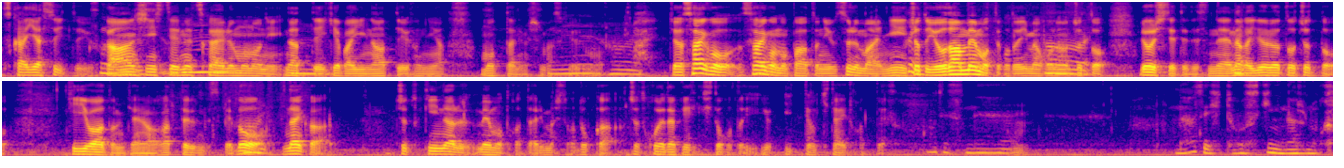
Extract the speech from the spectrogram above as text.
使いやすいというか安心してね使えるものになっていけばいいなっていうふうには思ったりもしますけれども、じゃあ最後最後のパートに移る前に、ちょっと余談メモってことで今このはいちょっと用意しててですね、なんかいろいろとちょっとキーワードみたいなのが上がってるんですけど、はい。何かちょっと気になるメモとかってありましたか？どっかちょっとこれだけ一言言言っておきたいとかって。そうですね、なぜ人を好きになるのか。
